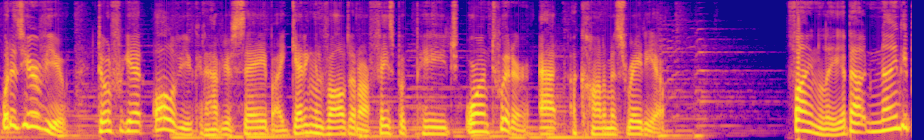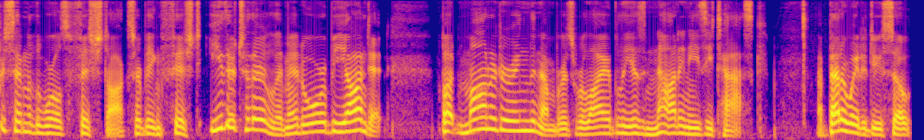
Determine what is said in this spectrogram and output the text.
What is your view? Don't forget, all of you can have your say by getting involved on our Facebook page or on Twitter at Economist Radio. Finally, about 90% of the world's fish stocks are being fished either to their limit or beyond it. But monitoring the numbers reliably is not an easy task. A better way to do so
